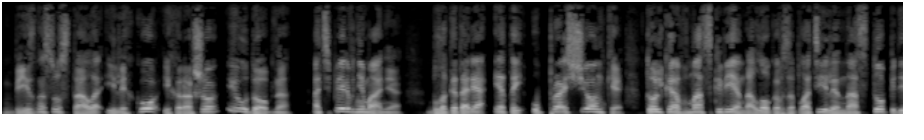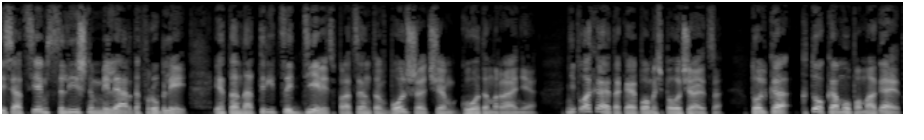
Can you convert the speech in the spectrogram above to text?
Бизнесу стало и легко, и хорошо, и удобно. А теперь внимание! Благодаря этой упрощенке только в Москве налогов заплатили на 157 с лишним миллиардов рублей. Это на 39% больше, чем годом ранее. Неплохая такая помощь получается. Только кто кому помогает?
